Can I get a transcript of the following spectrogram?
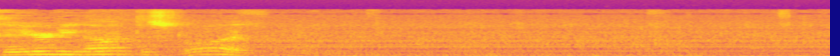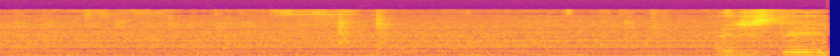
They already got the spot. I just did.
